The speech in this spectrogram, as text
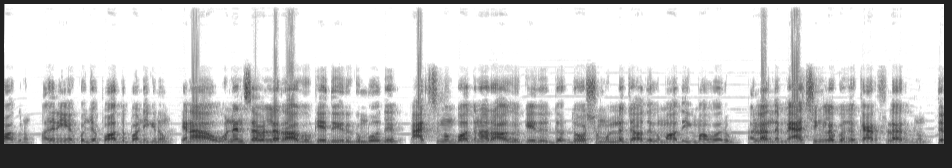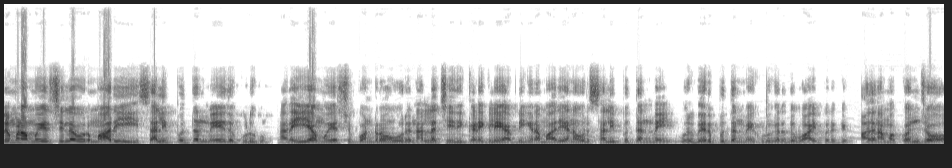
பார்க்கணும். அதை நீங்க கொஞ்சம் பார்த்து பண்ணிக்கணும். ஏன்னா ஒன் அண்ட் செவன்ல ராகு கேது இருக்கும்போது மேக்சிமம் பார்த்தோன்னா ராகு கேது தோஷம் உள்ள ஜாதகமா அதிகமா வரும். அதெல்லாம் அந்த மேட்சிங்ல கொஞ்சம் கேர்ஃபுல்லா இருக்கணும். திருமண முயற்சியில ஒரு மாதிரி சலிப்புத்தன்மையை இதை கொடுக்கும். நிறைய முயற்சி பண்றோம் ஒரு நல்ல செய்தி கிடைக்கலையே அப்படிங்கிற மாதிரியான ஒரு சலிப்புத்தன்மை ஒரு வெறுப்புத்தன்மை கொடுக்கறது வாய்ப்பு இருக்கு. அதை நம்ம கொஞ்சம்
